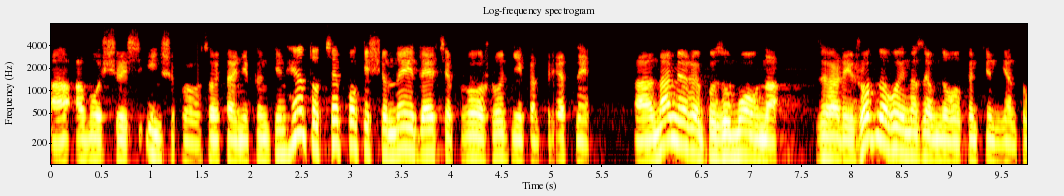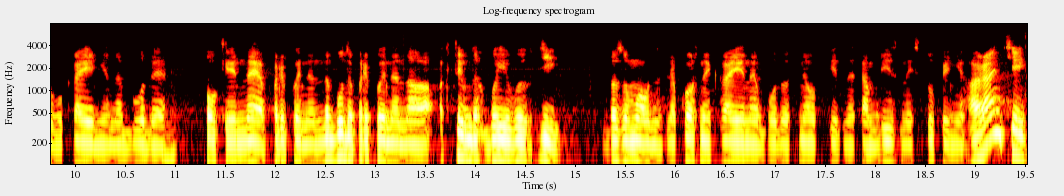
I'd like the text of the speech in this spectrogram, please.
або щось інше про розгортання контингенту, це поки що не йдеться про жодні конкретні а, наміри. Безумовно, взагалі жодного іноземного контингенту в Україні не буде, поки не припинено, не буде припинено активних бойових дій. Безумовно, для кожної країни будуть необхідні там різний ступені гарантій,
